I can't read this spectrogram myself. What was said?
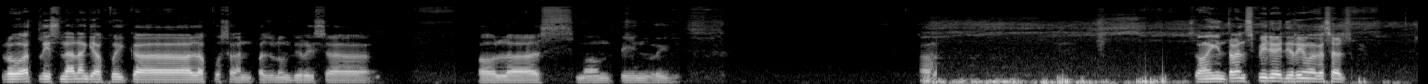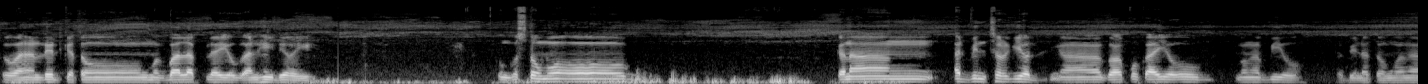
Pero at least na lang gyapoy ka lapusan palulong diri sa Paulas Mountain Range. Ah. So ang entrance fee diri mga kasal. So 100 katong magbalak lay og anhi diri. Kung gusto mo og kanang adventure gyud nga gwapo kayo og mga view sabi na tong mga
